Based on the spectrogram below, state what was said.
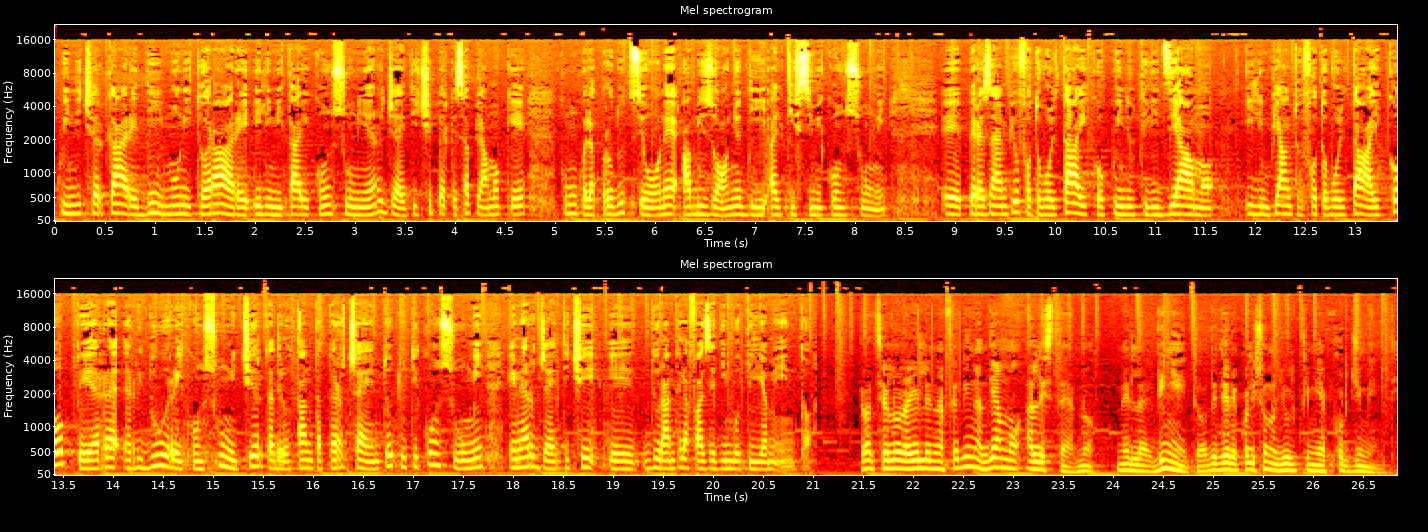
quindi cercare di monitorare e limitare i consumi energetici perché sappiamo che comunque la produzione ha bisogno di altissimi consumi. Eh, per esempio fotovoltaico, quindi utilizziamo l'impianto fotovoltaico per ridurre i consumi circa dell'80%, tutti i consumi energetici eh, durante la fase di imbottigliamento. Grazie allora Elena Ferrina, andiamo all'esterno, nel vigneto, a vedere quali sono gli ultimi accorgimenti.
